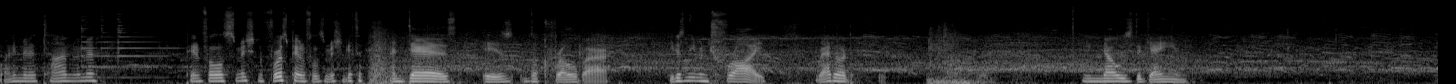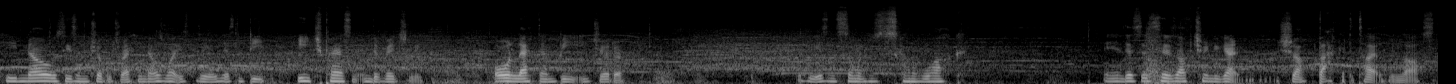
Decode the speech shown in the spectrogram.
20 minute time limit. Pinfall submission. First pinfall submission gets it. And there's is the crowbar. He doesn't even try. Red Hood. He knows the game. He knows he's in triple threat. He knows what he's doing. He has to beat each person individually. Or let them beat each other. But he isn't someone who's just gonna walk. And this is his opportunity to get shot back at the title he lost.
